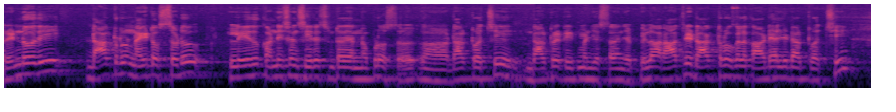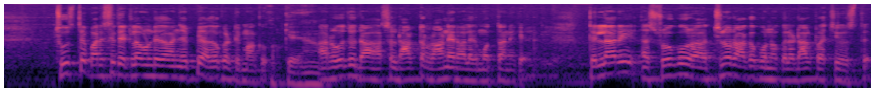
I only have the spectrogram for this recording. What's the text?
రెండోది డాక్టర్ నైట్ వస్తాడు లేదు కండిషన్ సీరియస్ ఉంటుంది అన్నప్పుడు వస్తాడు. డాక్టర్ వచ్చి డాక్టరే ట్రీట్మెంట్ చేస్తారని చెప్పి ఆ రాత్రి డాక్టర్ ఒకవేళ కార్డియాలజీ డాక్టర్ వచ్చి చూస్తే పరిస్థితి ఎట్లా ఉండేదో అని చెప్పి అదొకటి మాకు. ఓకే ఆ. రోజు అసలు డాక్టర్ రానే రాలేదు మొత్తానికి. తెల్లారి ఆ స్ట్రోక్ వచ్చినో రాకపోయినా ఒకవేళ డాక్టర్ వచ్చి చూస్తే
